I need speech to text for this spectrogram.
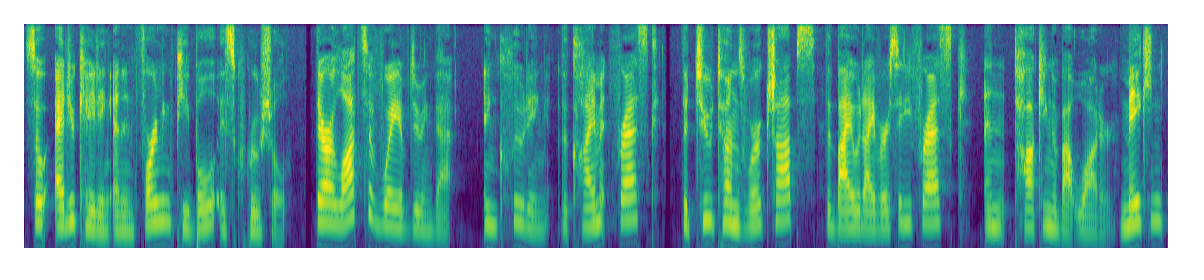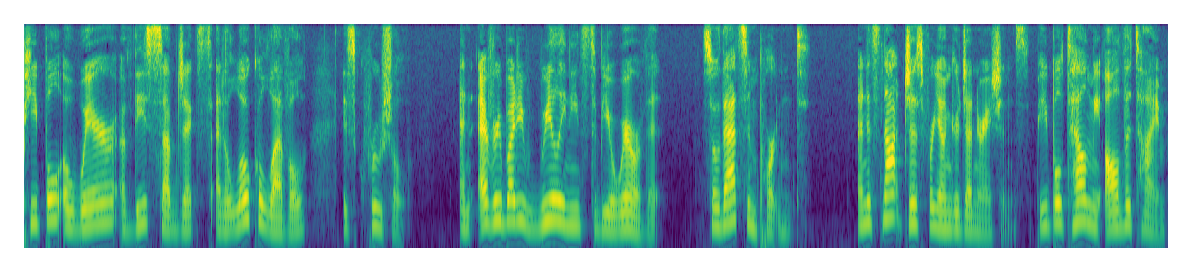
So, educating and informing people is crucial. There are lots of ways of doing that, including the climate fresque, the two tons workshops, the biodiversity fresque, and talking about water. Making people aware of these subjects at a local level is crucial, and everybody really needs to be aware of it. So that's important. And it's not just for younger generations. People tell me all the time,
